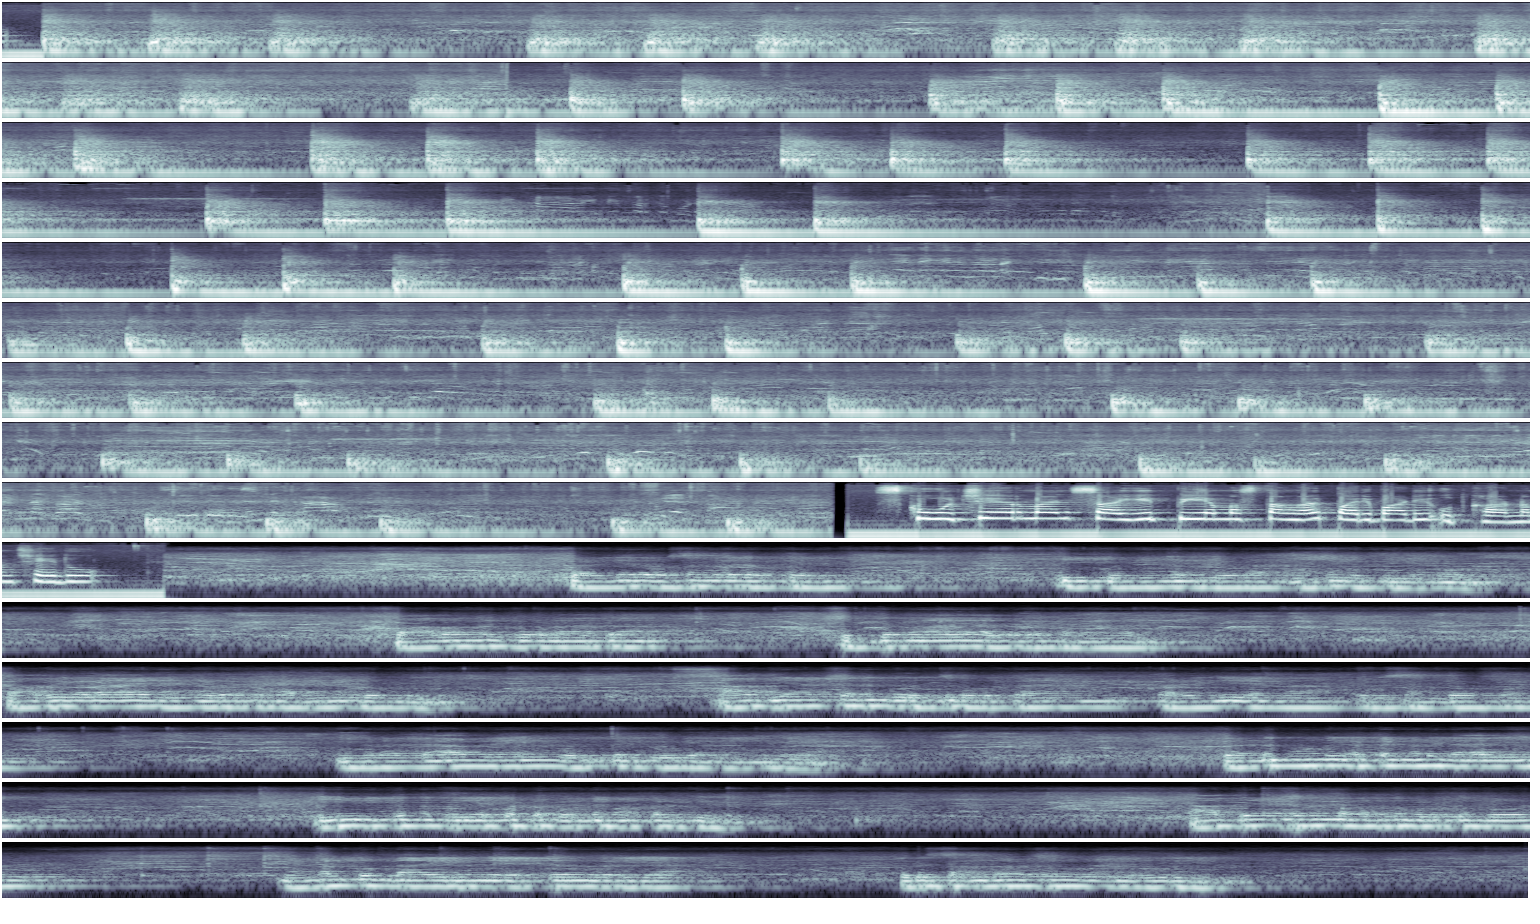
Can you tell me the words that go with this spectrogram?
School chairman Sayyid P M S Thangal പരിപാടി ഉദ്ഘാടനം ചെയ്തു. കഴിഞ്ഞ ദിവസങ്ങളിലൊക്കെ ഈ കുഞ്ഞുങ്ങൾക്ക് ഇവിടെ അഡ്മിഷൻ കിട്ടിയപ്പോൾ പാപങ്ങൾ കൂടാത്ത ശുദ്ധമായ അവരുടെ കരങ്ങൾ. പാപികളായ ഞങ്ങളുടെ കരങ്ങൾ കൊണ്ട് ആദ്യാക്ഷരം കുറിച്ച് കൊടുക്കാൻ കഴിഞ്ഞു എന്ന ഒരു സന്തോഷം നിങ്ങളെല്ലാവരെയും ഒരിക്കൽ കൂടി അറിയിക്കുകയാണ്. രണ്ട് മൂന്ന് ഘട്ടങ്ങളിലായി ഈ ഇരിക്കുന്ന പ്രിയപ്പെട്ട പൊന്നുമക്കൾക്ക് ആദ്യാക്ഷരം പകർന്നു കൊടുക്കുമ്പോൾ ഞങ്ങൾക്കുണ്ടായിരുന്ന ഏറ്റവും വലിയ ഒരു സന്തോഷവും അനുഭൂതിയും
